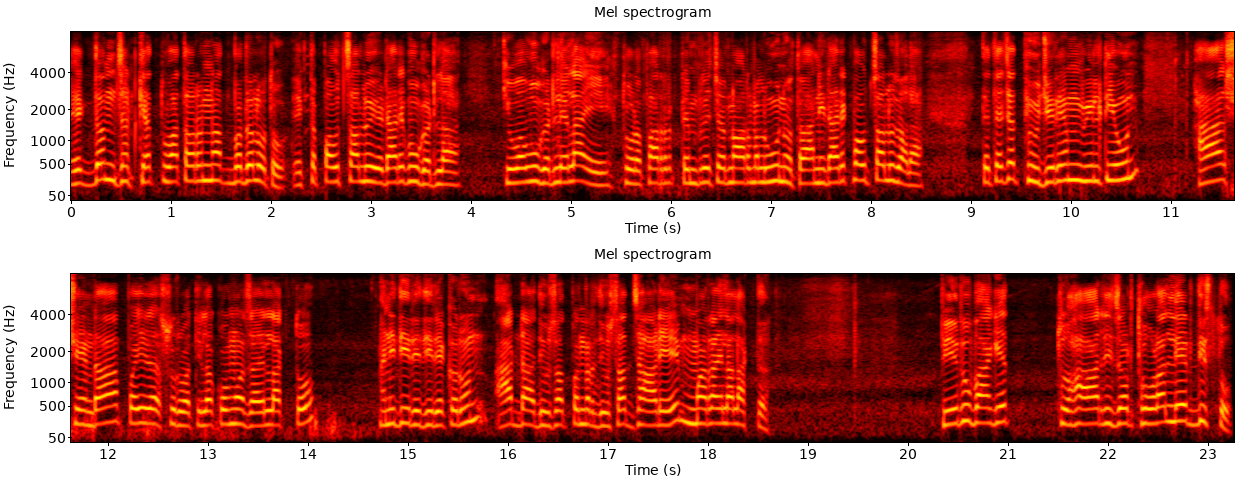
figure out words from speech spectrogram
एकदम झटक्यात वातावरणात बदल होतो. एक तर पाऊस चालू आहे डायरेक्ट उघडला किंवा उघडलेला आहे थोडंफार टेम्परेचर नॉर्मल ऊन होतं आणि डायरेक्ट पाऊस चालू झाला. तर त्याच्यात फ्युजेरियम विल्ट येऊन हा शेंडा पहिल्या सुरुवातीला कोमजायला लागतो आणि धीरे धीरे करून आठ दहा दिवसात पंधरा दिवसात झाड हे मरायला लागतं. पेरू बागेत तो हा रिझल्ट थोडा लेट दिसतो.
